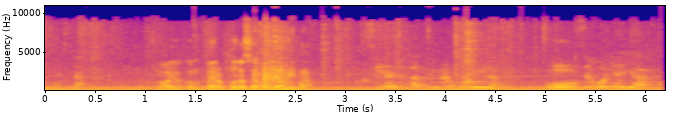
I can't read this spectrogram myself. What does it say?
Ahí está. No, yo como, pero pura cebolla, mija. Sí, esa es la primera molida. Oh, Cebolla y ajo.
